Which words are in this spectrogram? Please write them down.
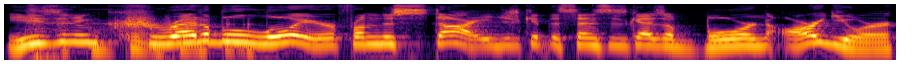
He's an incredible lawyer from the start. You just get the sense this guy's a born arguer,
